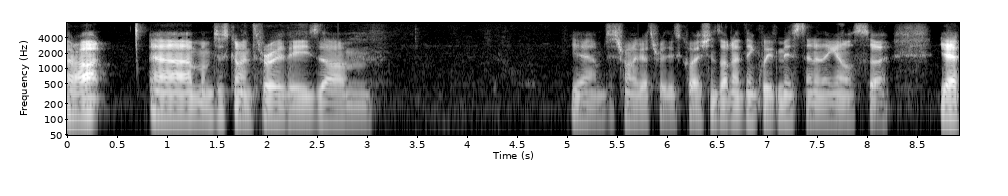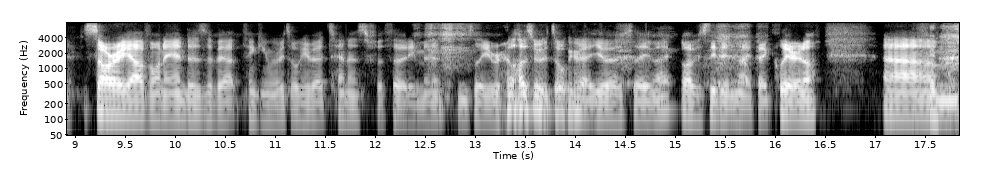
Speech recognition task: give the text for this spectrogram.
All right. Um, I'm just going through these. Um, yeah, I'm just trying to go through these questions. I don't think we've missed anything else. So, yeah, sorry, uh, Von Anders, about thinking we were talking about tennis for 30 minutes until you realised we were talking about UFC, mate. Obviously, didn't make that clear enough. Um,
